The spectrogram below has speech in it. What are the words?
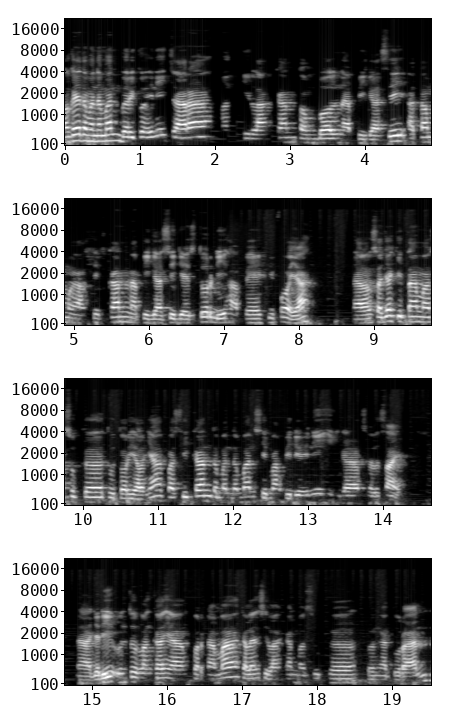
Oke teman-teman, berikut ini cara menghilangkan tombol navigasi atau mengaktifkan navigasi gestur di HP Vivo ya. Nah, langsung saja kita masuk ke tutorialnya. Pastikan teman-teman simak video ini hingga selesai. Nah, jadi untuk langkah yang pertama, kalian silahkan masuk ke pengaturan.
